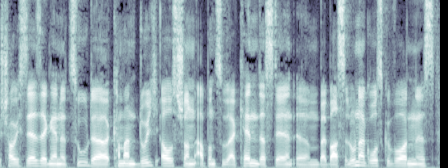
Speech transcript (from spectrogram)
schaue ich sehr, sehr gerne zu. Da kann man durchaus schon ab und zu erkennen, dass der ähm, bei Barcelona groß geworden ist.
